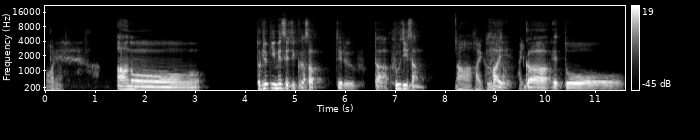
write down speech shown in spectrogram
わかりましあのー時々メッセージくださってるた、フージーさん。た。ああ、はい、はいジさん。はい。が、えっと、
